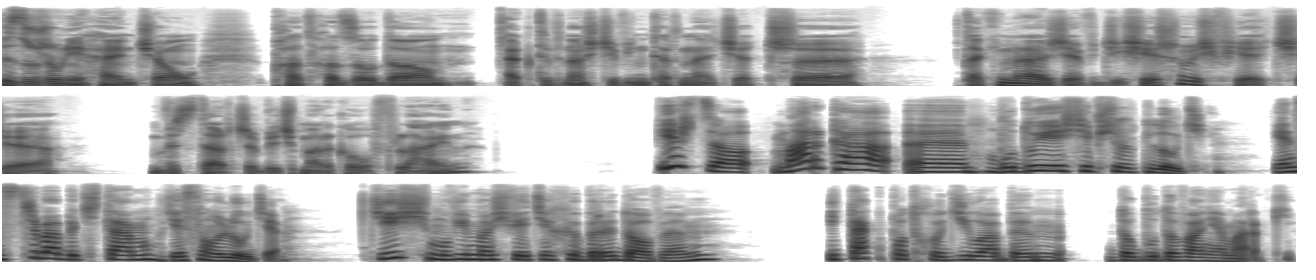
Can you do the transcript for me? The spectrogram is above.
z dużą niechęcią podchodzą do aktywności w internecie. Czy w takim razie w dzisiejszym świecie wystarczy być marką offline? Wiesz co, marka y, buduje się wśród ludzi, więc trzeba być tam, gdzie są ludzie. Dziś mówimy o świecie hybrydowym i tak podchodziłabym do budowania marki.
